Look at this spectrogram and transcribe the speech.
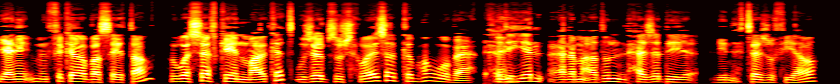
يعني من فكرة بسيطة هو شاف كاين market وجاب زوج حوايج ركبهم وباع. هذه هي على ما أظن الحاجة اللي اللي نحتاج فيها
